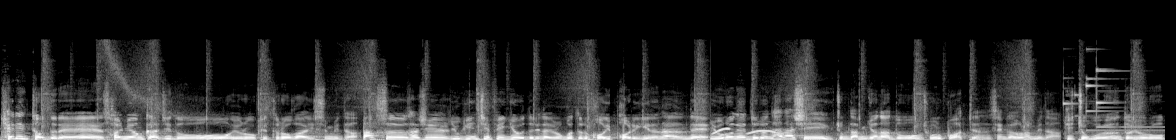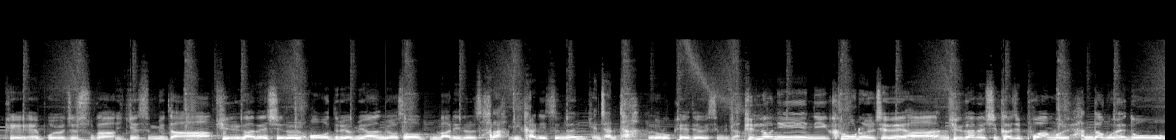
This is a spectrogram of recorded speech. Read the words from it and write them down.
캐릭터들의 설명까지도 이렇게 들어가 있습니다. 박스 사실 6인치 피규어들이나 이런 것들은 거의 버리기는 하는데 이런 애들은 하나씩 좀 남겨놔도 좋을 것 같다는 생각을 합니다. 뒤쪽은 또 이렇게 보여질 수가 있겠습니다. 길가메시를 얻으려면 6마리를 사라. 이카리스는 괜찮다. 이렇게 되어 있습니다. 빌런인 이 크로를 제외한 길가메시까지 포함을 한다고 해도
